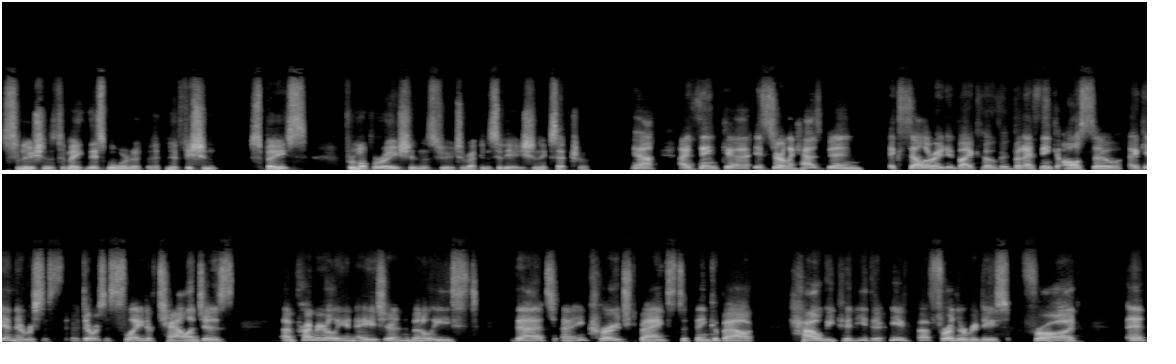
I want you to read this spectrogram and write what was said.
solutions to make this more an, efficient space from operations through to reconciliation, etc. Yeah, I think uh, it certainly has been accelerated by COVID, but I think also again there was a, there was a slate of challenges, uh, primarily in Asia and the Middle East, that uh, encouraged banks to think about how we could either uh, further reduce fraud. And,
